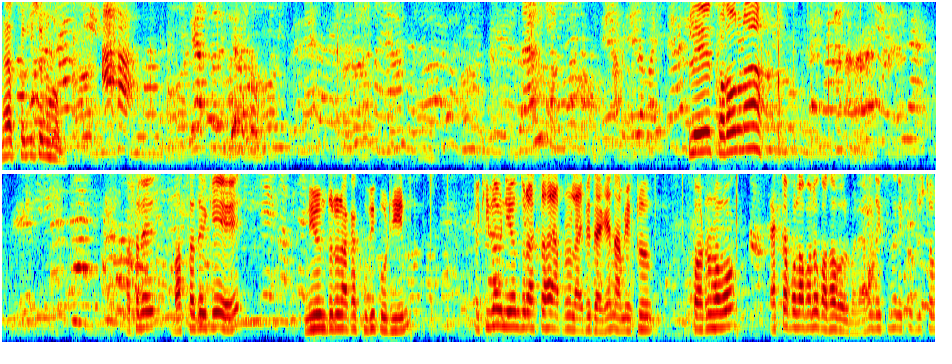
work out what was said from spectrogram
ম্যাথ সলিউশন হোম প্লিজ কথা বলো না। আসলে বাচ্চাদেরকে নিয়ন্ত্রণ রাখা খুবই কঠিন। তো কীভাবে নিয়ন্ত্রণ রাখতে হয় আপনার লাইফে দেখেন আমি একটু কঠোর হব। একটা পোলাপানো কথা বলবেন এখন দেখতেছেন একটু দুষ্টম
